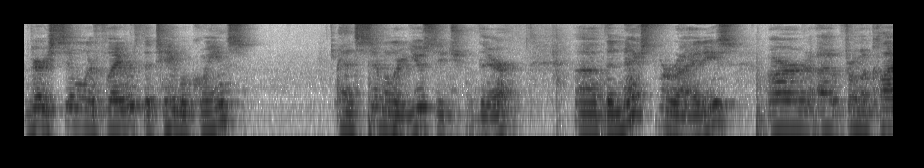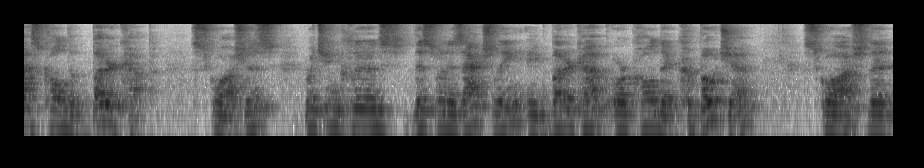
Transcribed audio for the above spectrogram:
Very similar flavor to the table queens and similar usage there. Uh, the next varieties are uh, from a class called the buttercup squashes, which includes, this one is actually a buttercup or called a kabocha squash. The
